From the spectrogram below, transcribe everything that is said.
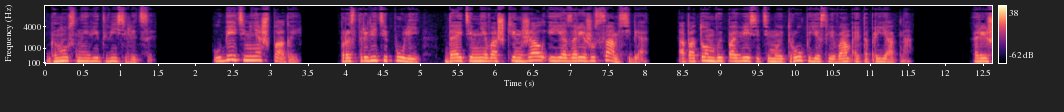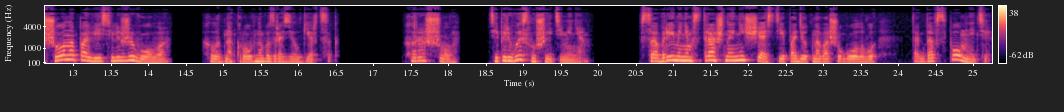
гнусный вид виселицы. Убейте меня шпагой, прострелите пулей, дайте мне ваш кинжал, и я зарежу сам себя, а потом вы повесите мой труп, если вам это приятно». «Решено повесили живого», — хладнокровно возразил герцог. «Хорошо, теперь выслушайте меня. Со временем страшное несчастье падет на вашу голову, тогда вспомните,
